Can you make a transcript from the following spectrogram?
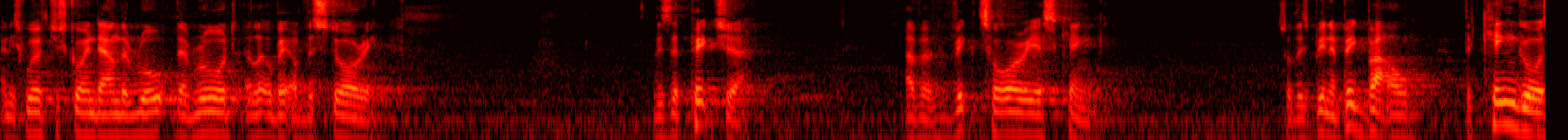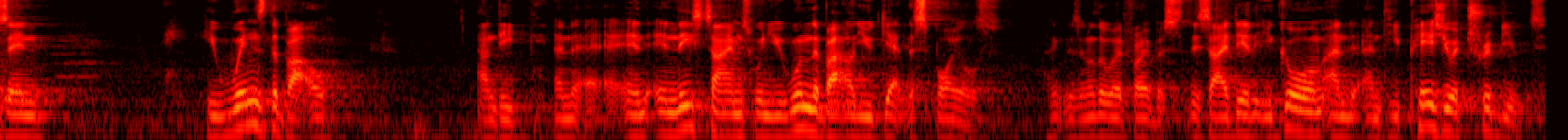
and it's worth just going down the road, the road a little bit of the story. There's a picture of a victorious king. So there's been a big battle. The king goes in, he wins the battle, and, he, and in, in these times, when you win the battle, you get the spoils. I think there's another word for it, but this idea that you go home and, and he pays you a tribute.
